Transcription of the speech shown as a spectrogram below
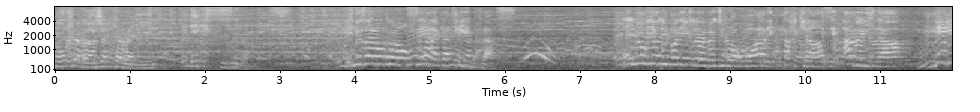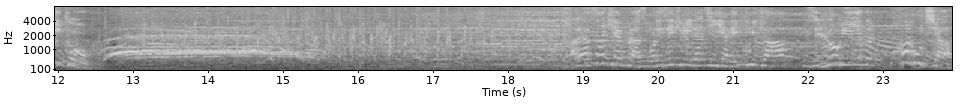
club un jeune cavalier. Excellent. Et nous allons commencer à la quatrième place. Elle nous vient du Poney Club du Lormois avec Tarquin, c'est Avelina Mérico. À la cinquième place pour les écuries d'Ati avec Quika, c'est Laurine Paruccia.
